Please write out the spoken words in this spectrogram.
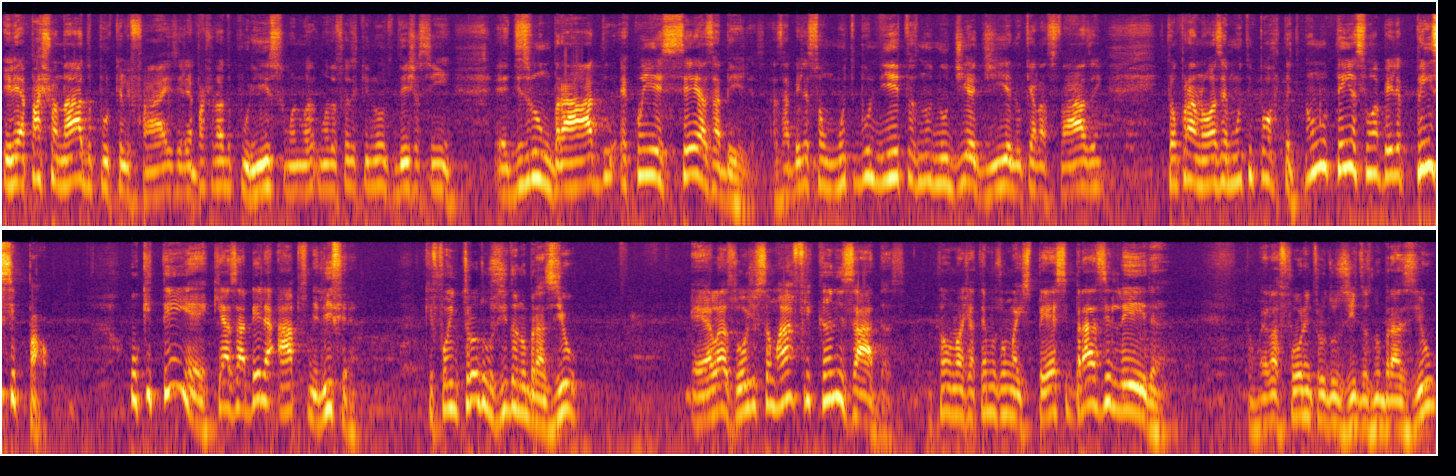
ele é apaixonado por o que ele faz, ele é apaixonado por isso. Uma, uma das coisas que nos deixa assim é, deslumbrado é conhecer as abelhas. As abelhas são muito bonitas no, no dia a dia, no que elas fazem. Então, para nós é muito importante. Então, não tem assim uma abelha principal. O que tem é que as abelhas Apis mellifera, que foi introduzida no Brasil, elas hoje são africanizadas. Então nós já temos uma espécie brasileira. Então elas foram introduzidas no Brasil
